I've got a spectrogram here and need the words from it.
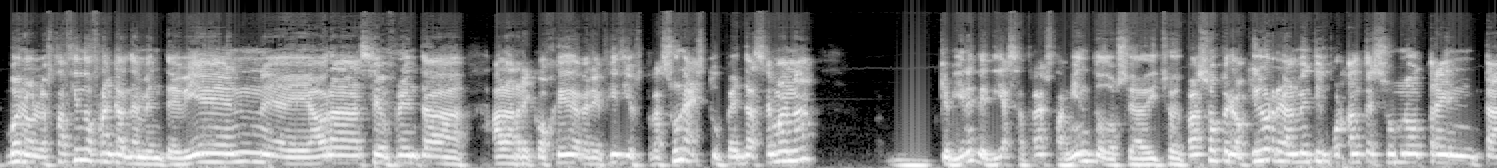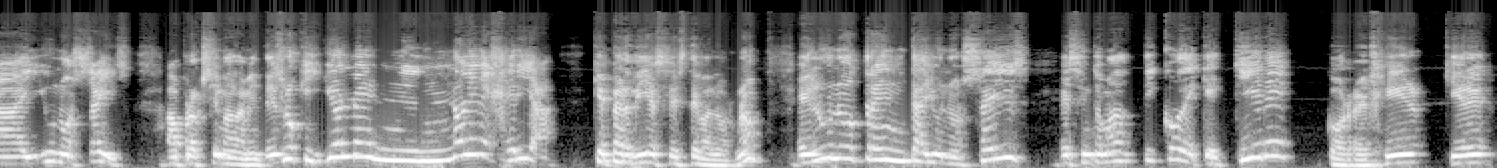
bueno, lo está haciendo francamente bien. Eh, ahora se enfrenta a la recogida de beneficios tras una estupenda semana que viene de días atrás también, todo se ha dicho de paso, pero aquí lo realmente importante es 1,31,6 aproximadamente. Es lo que yo no le dejaría que perdiese este valor, ¿no? El 1,31,6 es sintomático de que quiere corregir, quiere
